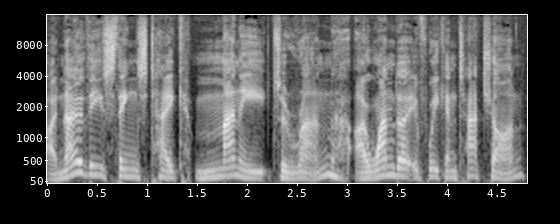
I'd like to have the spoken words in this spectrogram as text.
I know these things take money to run. I wonder if we can touch on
